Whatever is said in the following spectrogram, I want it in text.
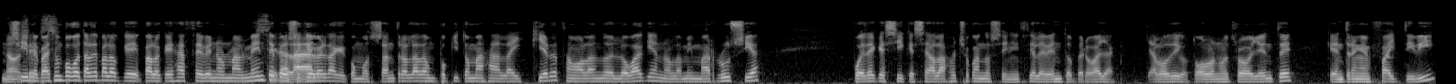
No, sí, se- me parece un poco tarde para lo que para lo que es ACB normalmente, pero sí la- que es verdad que como se han trasladado un poquito más a la izquierda, estamos hablando de Eslovaquia, no la misma Rusia, puede que sí, que sea a las 8 cuando se inicie el evento, pero vaya, ya lo digo, todos nuestros oyentes que entren en Fight TV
